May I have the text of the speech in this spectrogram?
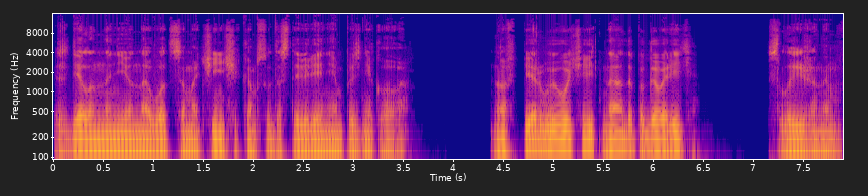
сделан на нее навод самочинщиком с удостоверением Позднякова. Но в первую очередь надо поговорить с Лыжиным.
